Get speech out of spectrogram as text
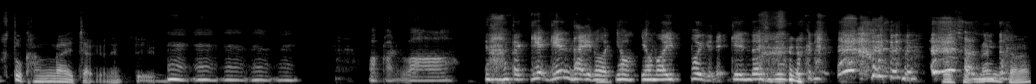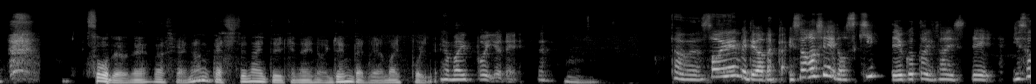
ふと考えちゃうよねっていう。うんうんうんうんうん。わかるわ。なんかげ現代のや病っぽいよね。現代人っぽくない？確かに なんか、そうだよね。確かになんかしてないといけないのは現代の病っぽいね。病っぽいよね。うんうん多分そういう意味ではなんか忙しいの好きっていうことに対して忙し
